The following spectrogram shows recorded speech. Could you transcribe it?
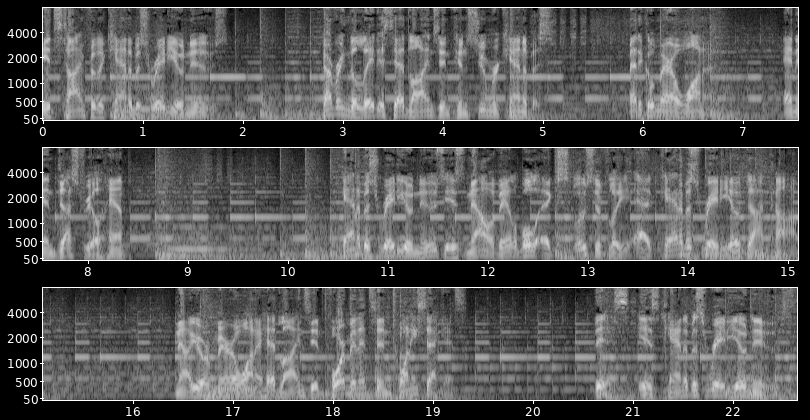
It's time for the Cannabis Radio News. Covering the latest headlines in consumer cannabis, medical marijuana, and industrial hemp. Cannabis Radio News is now available exclusively at cannabisradio.com. Now, your marijuana headlines in 4 minutes and 20 seconds. This is Cannabis Radio News.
